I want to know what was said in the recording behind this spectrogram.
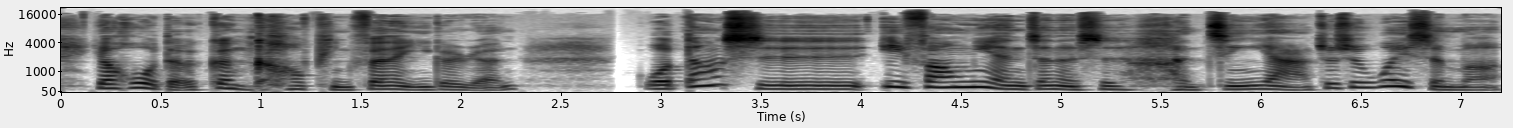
要获得更高评分的一个人。我当时一方面真的是很惊讶，就是为什么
